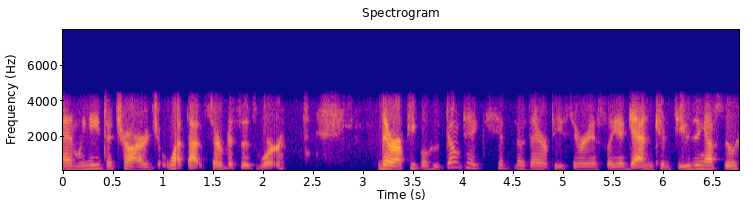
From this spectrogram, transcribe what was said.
and we need to charge what that service is worth there are people who don't take hypnotherapy seriously, again, confusing us with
